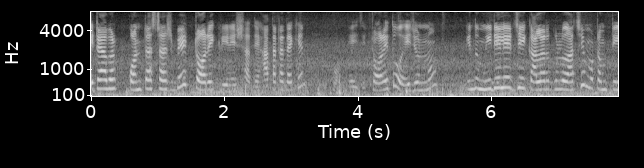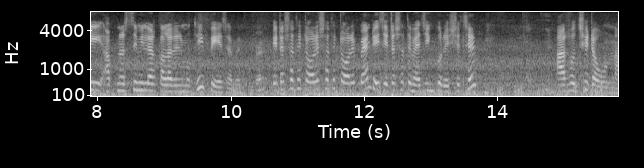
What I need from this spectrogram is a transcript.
এটা আবার কন্ট্রাস্ট আসবে টরে গ্রিনের সাথে। হাতাটা দেখেন। এই যে টরে তো এই জন্য। কিন্তু মিডলের যে কালারগুলো আছে মোটামুটি আপনার সিমিলার কালারের মধ্যেই পেয়ে যাবেন। এটার সাথে টরের সাথে টরে প্যান্ট এই যে এটার সাথে ম্যাচিং করে এসেছে। আর হচ্ছে এটা ওড়না।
